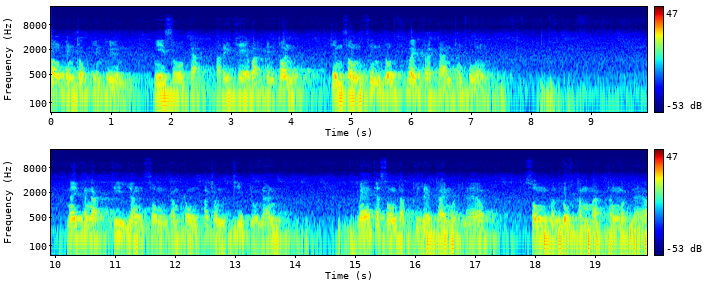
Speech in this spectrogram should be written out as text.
ต้องเป็นทุกข์อื่นๆ มีโสกะปริเทวะเป็นต้น จึงทรงสิ้นทุกข์ด้วยประการทั้งปวง ในขณะที่ยังทรงดำรงพระชนชีพอยู่นั้น แม้จะทรงดับกิเลสได้หมดแล้ว ทรงบรรลุธรรมะทั้งหมดแล้ว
